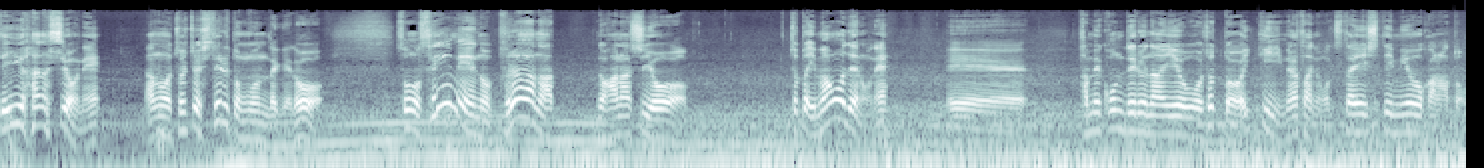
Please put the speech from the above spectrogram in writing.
ていう話をね、あの、ちょいちょいしてると思うんだけど、その生命のプラーナの話を、ちょっと今までのね、えー、溜め込んでる内容をちょっと一気に皆さんにお伝えしてみようかなと、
